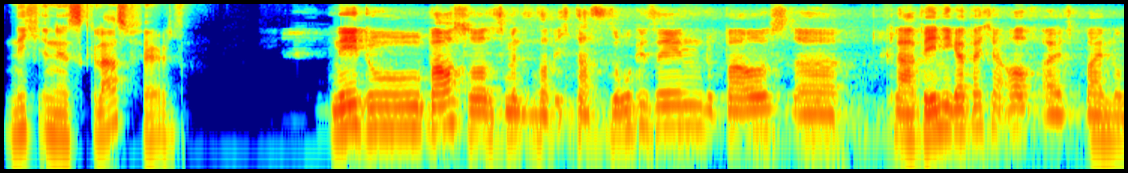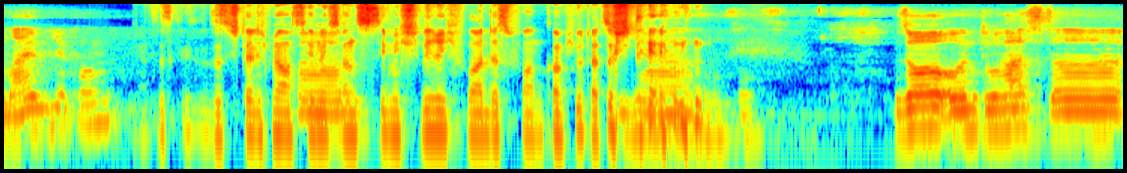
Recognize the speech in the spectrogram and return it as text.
nicht in das Glas fällt. Nee, du baust so, zumindest habe ich das so gesehen, du baust äh, klar weniger Becher auf als beim normalen Bierpong. Das, das stelle ich mir auch ziemlich, Ähm. sonst ziemlich schwierig vor, das vor dem Computer zu Ja, stellen. ist- so, und du hast äh,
